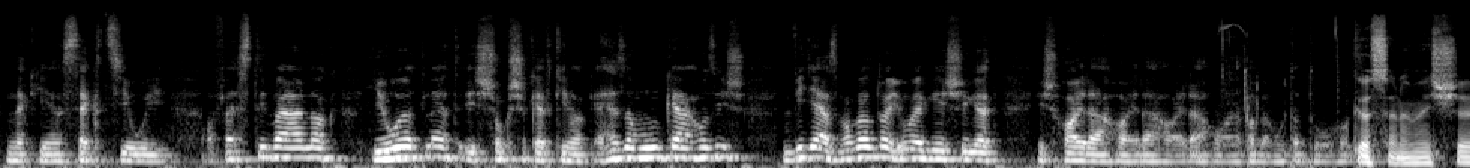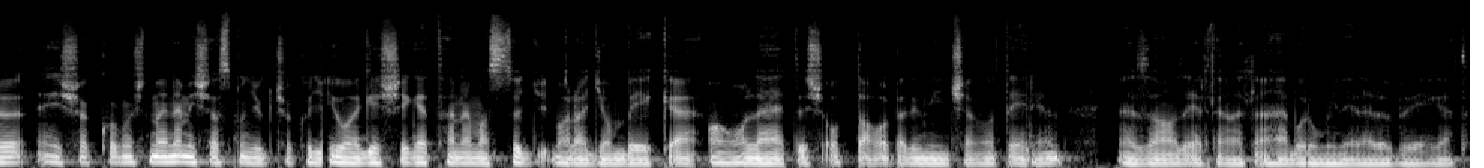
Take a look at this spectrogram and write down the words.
neki ilyen szekciói a fesztiválnak. Jó ötlet, és sok sikert kívánok ehhez a munkához is. Vigyázz magadra, jó egészséget, és hajrá, hajrá, hajrá holnap a bemutatóhoz. Köszönöm, és, és akkor most már nem is azt mondjuk csak, hogy jó egészséget, hanem azt, hogy maradjon béke, ahol lehet, és ott, ahol pedig nincsen, ott érjen ez az értelmetlen háború minél előbb véget.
